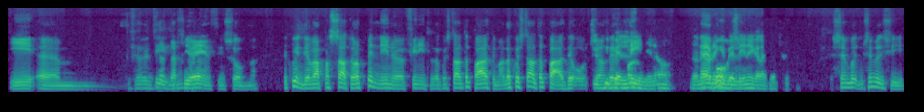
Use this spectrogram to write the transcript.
i, ehm, I da, fiorentini. da no? Firenze, insomma. E quindi aveva passato l'Appennino e era finito da quest'altra parte, ma da quest'altra parte oh, I c'erano delle ghibellini, no? Non Eh, erano boh, i ghibellini che la facevano. Sembra, sembra di sì.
